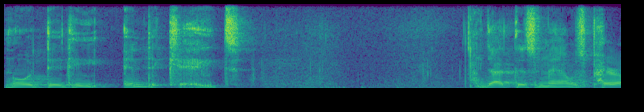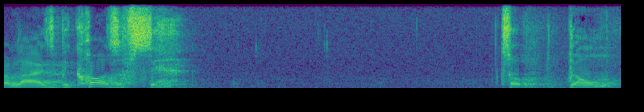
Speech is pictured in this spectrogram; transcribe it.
nor did he indicate that this man was paralyzed because of sin. So don't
